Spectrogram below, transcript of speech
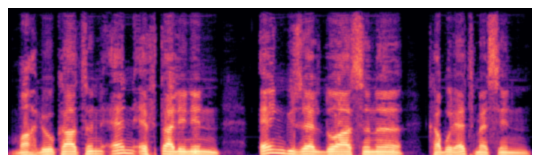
mahlukatın en eftalinin en güzel duasını kabul etmesin?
